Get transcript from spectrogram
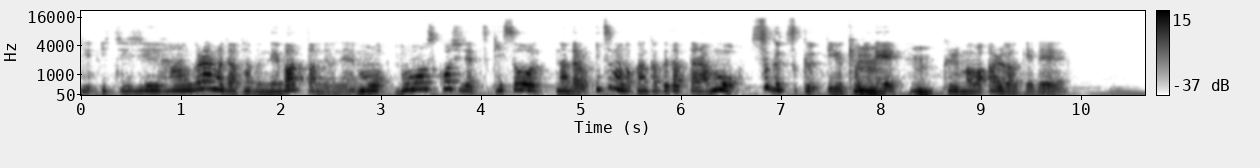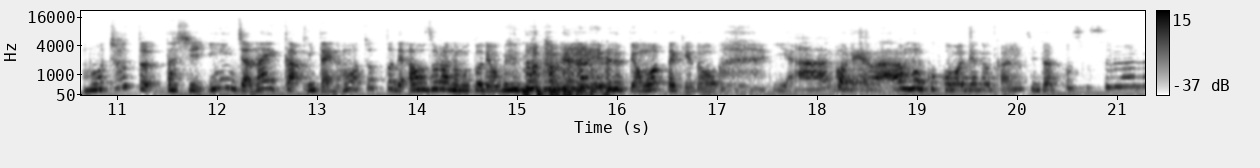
1時半ぐらいまでは多分粘ったんだよね。もう、うんもう少しで着きそう、なんだろう、いつもの感覚だったらもうすぐ着くっていう距離で、車はあるわけで、もうちょっとだし、いいんじゃないか、みたいな、もうちょっとで青空の下でお弁当食べられるって思ったけど、いやー、これはもうここまでの感じだと進まないな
